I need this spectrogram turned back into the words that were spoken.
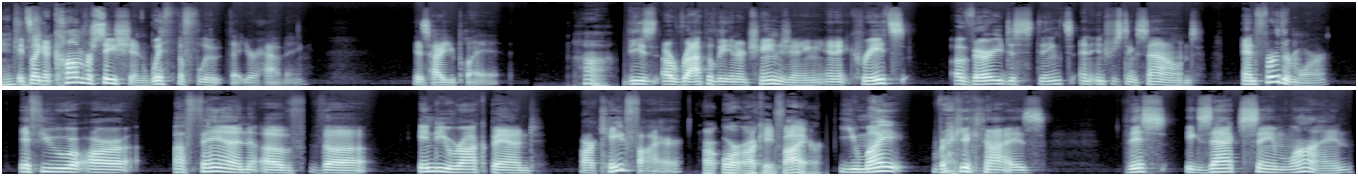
It's like a conversation with the flute that you're having, is how you play it. huh. These are rapidly interchanging, and it creates a very distinct and interesting sound. And furthermore, if you are a fan of the indie rock band Arcade Fire, Or, or Arcade Fire. you might recognize this exact same line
